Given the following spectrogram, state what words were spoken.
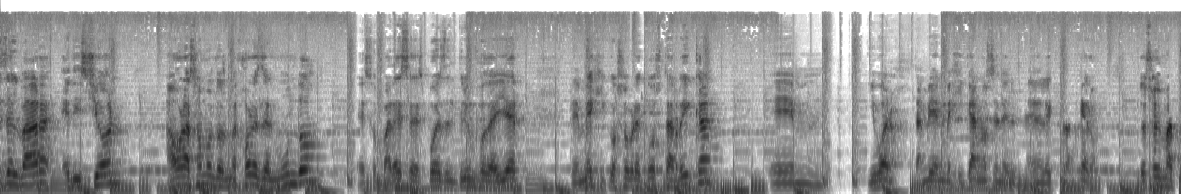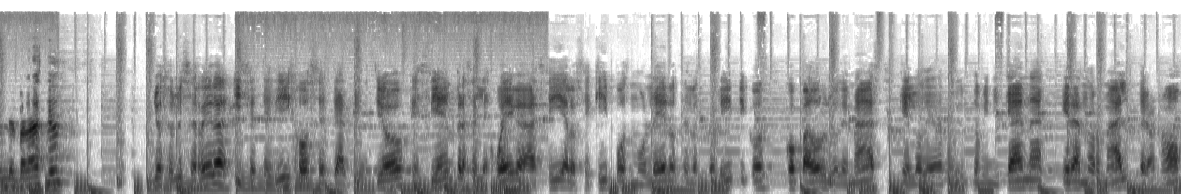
Desde el bar, edición, ahora somos los mejores del mundo. Eso parece después del triunfo de ayer de México sobre Costa Rica. Em, y bueno, también mexicanos en el, en el extranjero. Yo soy Martín del Palacio. Yo soy Luis Herrera y se te dijo, se te advirtió que siempre se le juega así a los equipos moleros en los Olímpicos, Copa Oro y lo demás, que lo de República Dominicana era normal, pero no.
